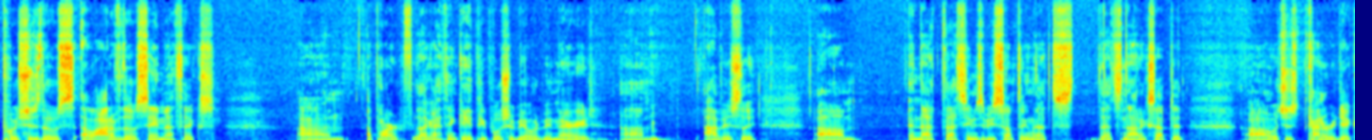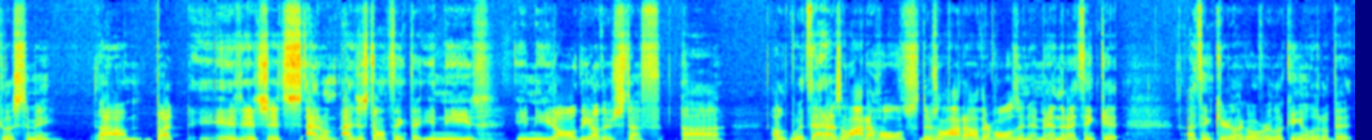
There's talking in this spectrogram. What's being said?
pushes those a lot of those same ethics um, apart, like I think gay people should be able to be married, um, obviously, um, and that that seems to be something that's that's not accepted, uh, which is kind of ridiculous to me. Um, but it, it's it's I don't I just don't think that you need you need all the other stuff uh, with that has a lot of holes. There's a lot of other holes in it, man. That I think get I think you're like overlooking a little bit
